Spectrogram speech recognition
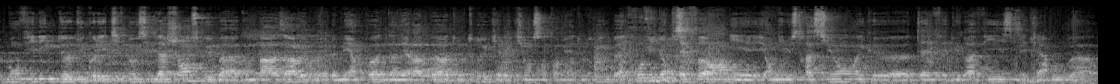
le, bon feeling de- du collectif, mais aussi de la chance que, bah, comme par hasard, le, le meilleur pote d'un des rappeurs, tout le truc, avec qui on s'entend bien, tout le truc, bah, est très fort en, en illustration et que euh, tel fait du graphisme, et du coup, bah,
